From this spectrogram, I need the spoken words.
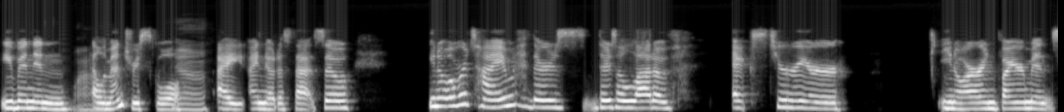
Even in wow. elementary school, yeah. I, I noticed that. So, you know, over time, there's there's a lot of exterior, you know, our environment.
